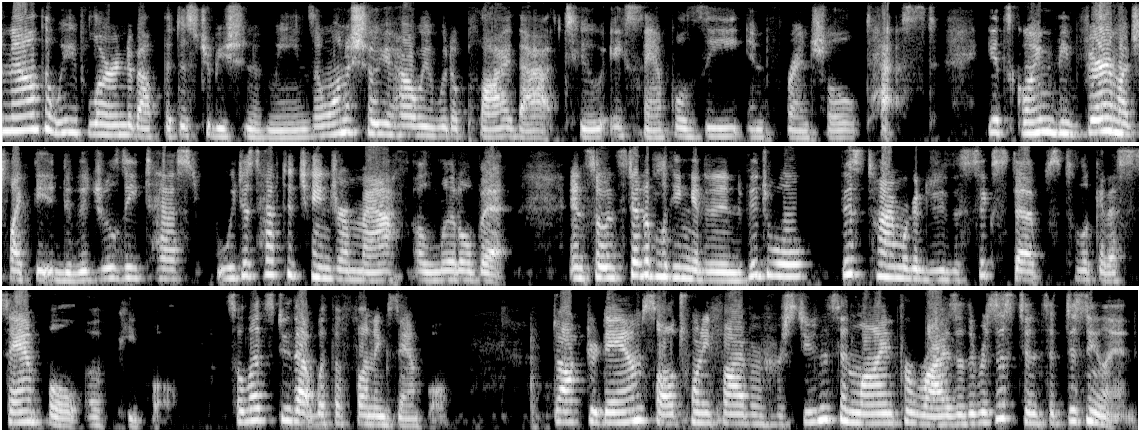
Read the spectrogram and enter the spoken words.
now that we've learned about the distribution of means, I want to show you how we would apply that to a sample Z inferential test. It's going to be very much like the individual Z test. We just have to change our math a little bit. And so instead of looking at an individual, this time we're going to do the six steps to look at a sample of people. So let's do that with a fun example. Dr. Dam saw 25 of her students in line for Rise of the Resistance at Disneyland.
